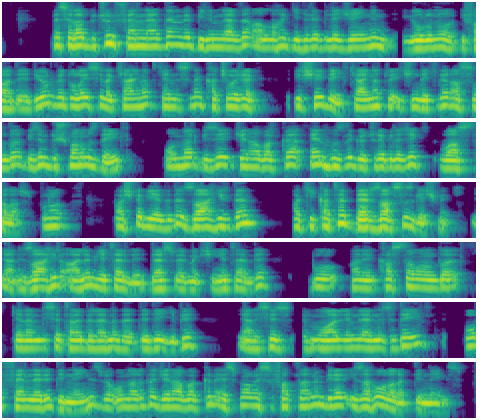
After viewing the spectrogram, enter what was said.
mesela bütün fenlerden ve bilimlerden Allah'a gidilebileceğinin yolunu ifade ediyor ve dolayısıyla kainat kendisinden kaçılacak bir şey değil. Kainat ve içindekiler aslında bizim düşmanımız değil. Onlar bizi Cenab-ı Hakk'a en hızlı götürebilecek vasıtalar. Bunu başka bir yerde de zahirden hakikate berzahsız geçmek. Yani zahir alem yeterli, ders vermek için yeterli. Bu hani Kastamonu'da gelen lise talebelerine de dediği gibi yani siz muallimlerinizi değil o fenleri dinleyiniz ve onları da Cenab-ı Hakk'ın esma ve sıfatlarının birer izahı olarak dinleyiniz.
